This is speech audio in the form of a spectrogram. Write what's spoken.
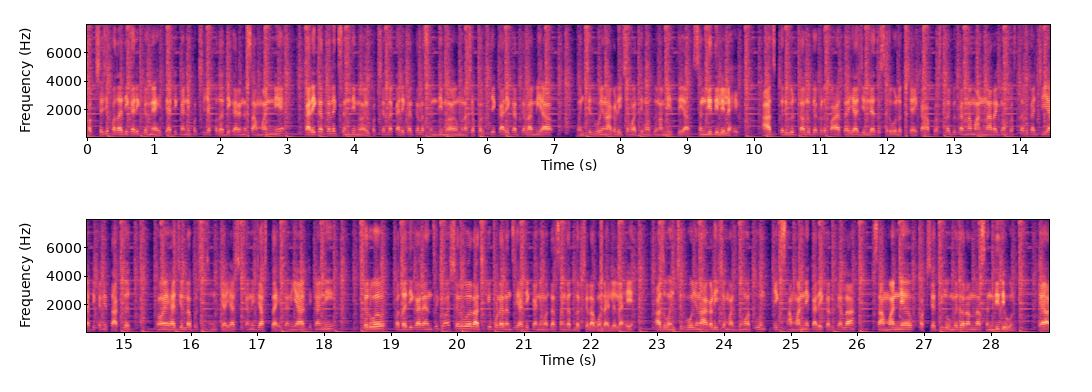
पक्षाचे पदाधिकारी कमी आहेत त्या ठिकाणी पक्षाच्या पदाधिकाऱ्यांना सामान्य कार्यकर्त्याला एक संधी मिळावी पक्षातल्या कार्यकर्त्याला संधी मिळावी म्हणून अशा प्रत्येक कार्यकर्त्याला आम्ही ह्या वंचित बहुजन आघाडीच्या माध्यमातून आम्ही ते संधी दिलेल्या आहे आज करवीर तालुक्याकडे पाहता या जिल्ह्याचं सर्व लक्ष आहे. का हा प्रस्थापिकांना मानणारा किंवा प्रस्थापिकांची या ठिकाणी ताकद किंवा ह्या जिल्हा परिषद संख्या या ठिकाणी जास्त आहेत आणि या ठिकाणी सर्व पदाधिकाऱ्यांचं किंवा सर्व राजकीय पुढाऱ्यांचं या ठिकाणी मतदारसंघात लक्ष लागून राहिलेलं आहे. आज वंचित बहुजन आघाडीच्या माध्यमातून एक सामान्य कार्यकर्त्याला सामान्य पक्षातील उमेदवारांना संधी देऊन या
